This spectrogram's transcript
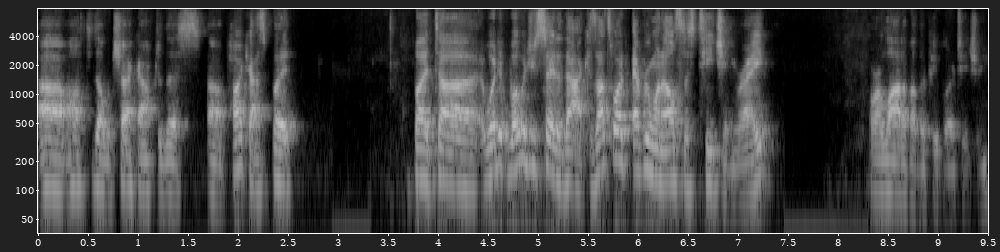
Uh, I'll have to double check after this uh, podcast, but but uh, what what would you say to that? Because that's what everyone else is teaching, right? or a lot of other people are teaching.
